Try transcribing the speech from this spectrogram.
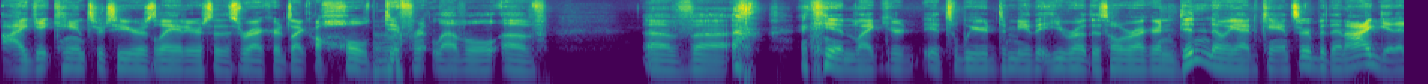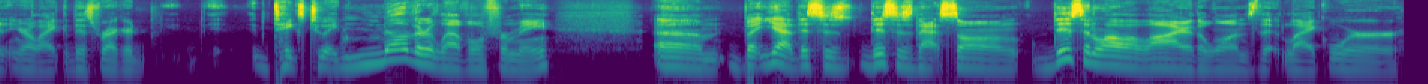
I get cancer two years later. So this record's like a whole different level of of uh again like you're it's weird to me that he wrote this whole record and didn't know he had cancer but then i get it and you're like this record takes to another level for me. Um but yeah this is this is that song. This and la la la are the ones that like were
